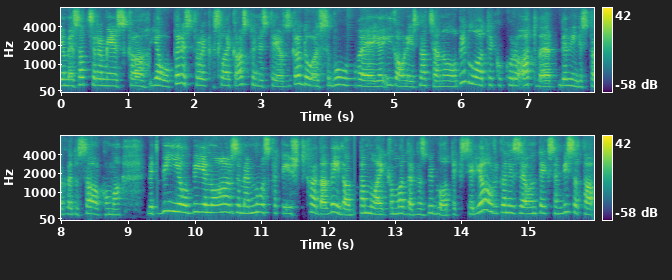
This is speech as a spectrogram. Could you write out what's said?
Ja mēs atceramies, ka jau perestroikas laikā 80. gados būvēja Igaunijas Nacionālo biblioteku, kuru atvērt 90. gadu sākumā, bet viņi jau bija no ārzemēm noskatījuši, kādā veidā tam laika modernas bibliotekas ir jāorganizē, un, teiksim, visa tā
